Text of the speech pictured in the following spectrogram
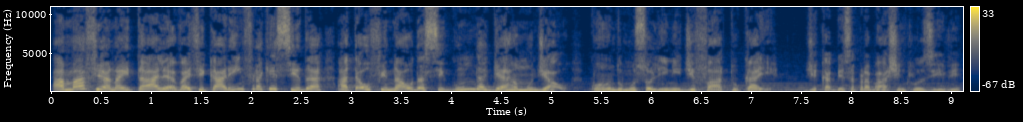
A máfia na Itália vai ficar enfraquecida até o final da Segunda Guerra Mundial, quando Mussolini de fato cair. De cabeça para baixo, inclusive,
